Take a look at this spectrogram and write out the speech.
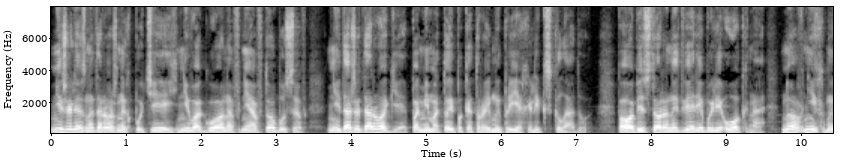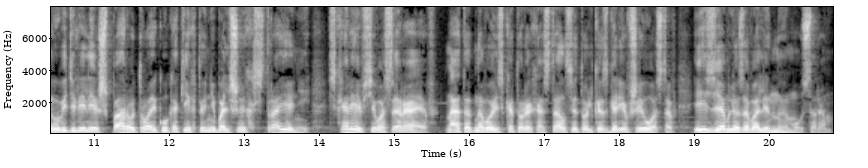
Ни железнодорожных путей, ни вагонов, ни автобусов, ни даже дороги, помимо той, по которой мы приехали к складу. По обе стороны двери были окна, но в них мы увидели лишь пару-тройку каких-то небольших строений, скорее всего сараев, от одного из которых остался только сгоревший остров и землю, заваленную мусором.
